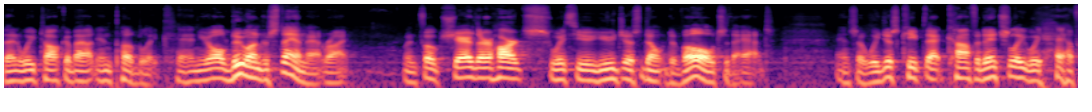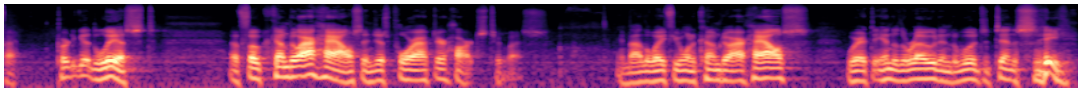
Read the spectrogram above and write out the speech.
than we talk about in public. And you all do understand that, right? When folks share their hearts with you, you just don't divulge that. And so we just keep that confidentially. We have a pretty good list of folks come to our house and just pour out their hearts to us. And by the way, if you want to come to our house, we're at the end of the road in the woods of Tennessee.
